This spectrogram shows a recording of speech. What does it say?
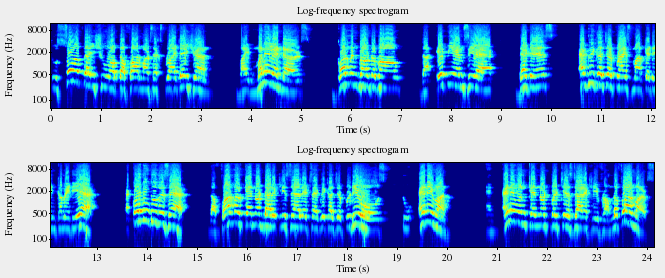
to solve the issue of the farmers exploitation by money lenders government brought about the APMC Act that is Agriculture Price Marketing Committee Act. According to this act, the farmer cannot directly sell its agriculture produce to anyone and anyone cannot purchase directly from the farmers.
